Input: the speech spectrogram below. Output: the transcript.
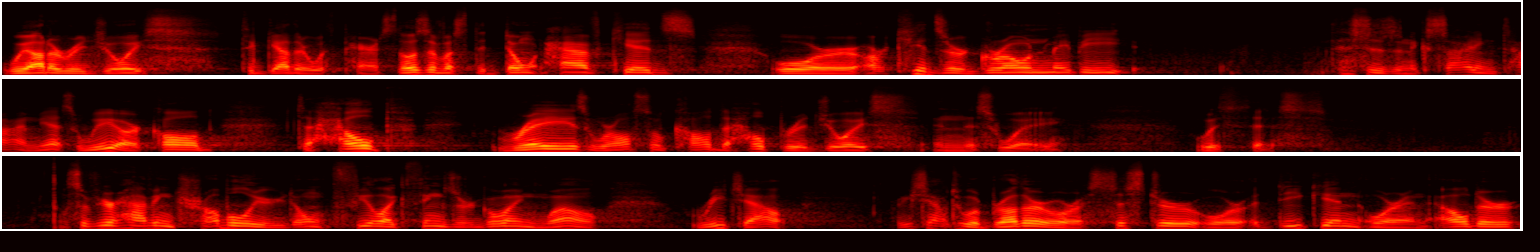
We ought to rejoice together with parents. Those of us that don't have kids or our kids are grown, maybe this is an exciting time. Yes, we are called to help raise. We're also called to help rejoice in this way with this. So if you're having trouble or you don't feel like things are going well, reach out. Reach out to a brother or a sister or a deacon or an elder.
